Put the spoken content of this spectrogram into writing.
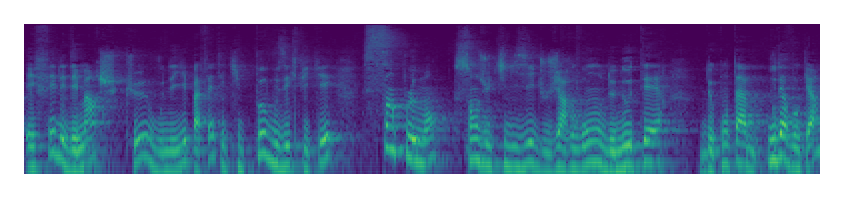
ait fait les démarches que vous n'ayez pas faites et qui peut vous expliquer simplement, sans utiliser du jargon de notaire, de comptable ou d'avocat,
